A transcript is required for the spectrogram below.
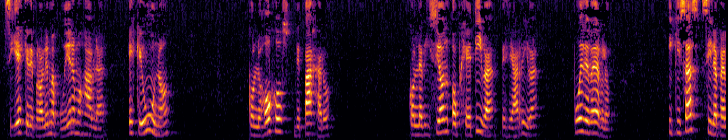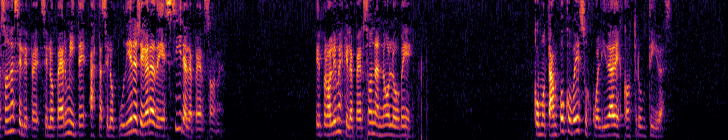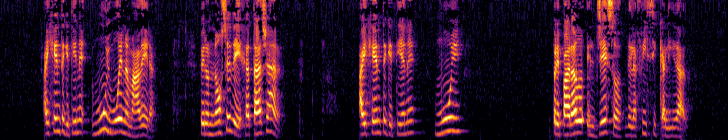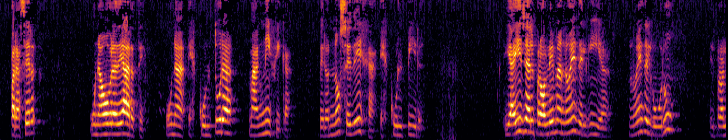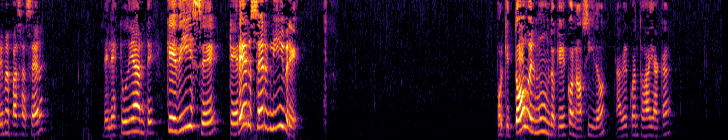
si es que de problema pudiéramos hablar, es que uno, con los ojos de pájaro, con la visión objetiva desde arriba, puede verlo. Y quizás si la persona se, le, se lo permite, hasta se lo pudiera llegar a decir a la persona. El problema es que la persona no lo ve, como tampoco ve sus cualidades constructivas. Hay gente que tiene muy buena madera, pero no se deja tallar. Hay gente que tiene muy preparado el yeso de la fisicalidad para hacer una obra de arte, una escultura magnífica, pero no se deja esculpir. Y ahí ya el problema no es del guía, no es del gurú, el problema pasa a ser del estudiante que dice querer ser libre. Porque todo el mundo que he conocido, a ver cuántos hay acá,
